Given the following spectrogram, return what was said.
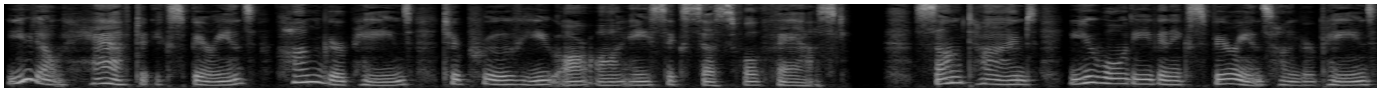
you don't have to experience hunger pains to prove you are on a successful fast. Sometimes you won't even experience hunger pains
